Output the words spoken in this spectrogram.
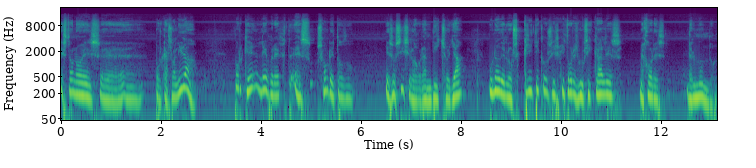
esto no es eh, por casualidad, porque Lebrecht es, sobre todo, eso sí se lo habrán dicho ya, uno de los críticos y escritores musicales mejores del mundo.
